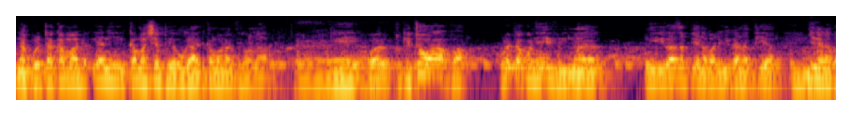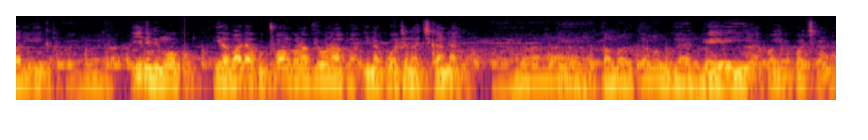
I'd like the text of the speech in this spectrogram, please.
na kuleta kama yani kama shepu ya ugali kama unavyoona hapa eh, kwa hiyo tukitoa hapa kuleta kwenye hivi na ni laza pia inabadilika na pia mm. jina linabadilika hii ni ming'oko ila baada ya kutwanga unavyoona hapa inakuwa tena chikandanga kama kama ugali. Eh, hii hapa inakuwa chikanda.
